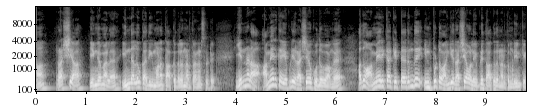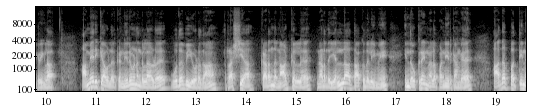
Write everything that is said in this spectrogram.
தான் ரஷ்யா எங்கள் மேலே இந்த அளவுக்கு அதிகமான தாக்குதலை நடத்துகிறாங்கன்னு சொல்லிட்டு. என்னடா அமெரிக்கா எப்படி ரஷ்யாவுக்கு உதவுவாங்க? அதுவும் அமெரிக்கா கிட்ட இருந்து இன்புட்டை வாங்கி ரஷ்யாவில் எப்படி தாக்குதல் நடத்த முடியும்னு கேட்குறீங்களா அமெரிக்காவில் இருக்க நிறுவனங்களோட உதவியோட தான் ரஷ்யா கடந்த நாட்களில் நடந்த எல்லா தாக்குதலையுமே இந்த உக்ரைன் மேலே பண்ணியிருக்காங்க. அதை பற்றின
